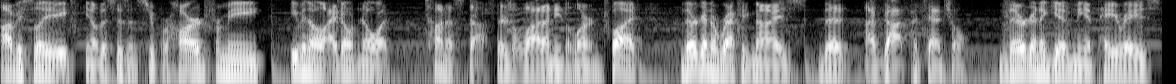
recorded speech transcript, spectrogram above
obviously, you know, this isn't super hard for me, even though I don't know a ton of stuff. There's a lot I need to learn, but they're going to recognize that I've got potential. They're going to give me a pay raise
